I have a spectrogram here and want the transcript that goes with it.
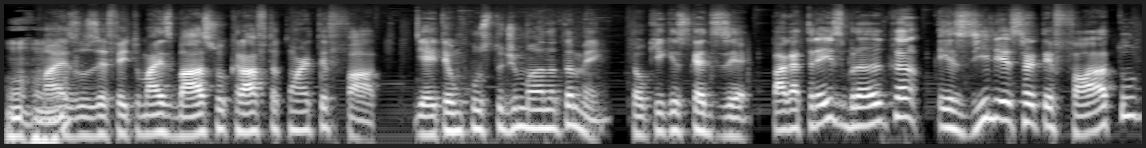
Uhum. Mas os efeitos mais básicos, crafta com artefato. E aí tem um custo de mana também. Então o que, que isso quer dizer? Paga 3 branca, exile esse artefato,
